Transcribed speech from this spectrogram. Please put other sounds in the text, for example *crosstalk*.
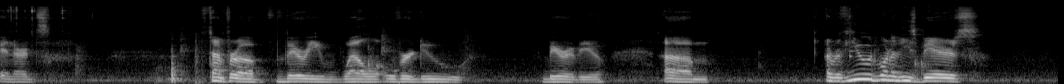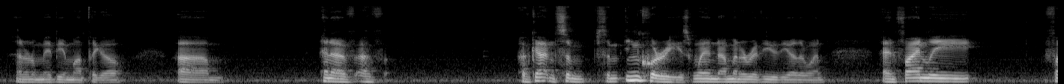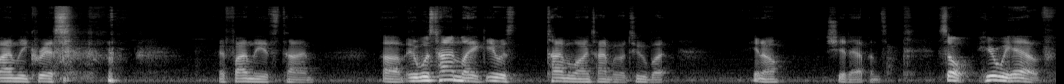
Okay, nerds. It's time for a very well overdue beer review. Um, I reviewed one of these beers, I don't know, maybe a month ago, um, and I've I've I've gotten some some inquiries when I'm going to review the other one, and finally, finally, Chris, *laughs* and finally, it's time. Um, it was time like it was time a long time ago too, but you know, shit happens. So here we have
